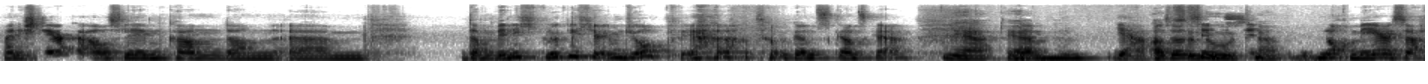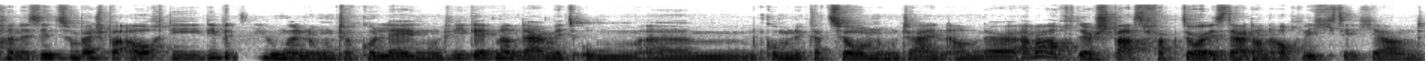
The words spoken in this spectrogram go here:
meine Stärke ausleben kann, dann ähm, dann bin ich glücklicher im Job. Ja, also ganz, ganz klar. Ja, ja. Ähm, ja, also Absolut, es sind, sind ja. noch mehr Sachen. Es sind zum Beispiel auch die, die Beziehungen unter Kollegen und wie geht man damit um, ähm, Kommunikation untereinander. Aber auch der Spaßfaktor ist da dann auch wichtig. Ja, und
